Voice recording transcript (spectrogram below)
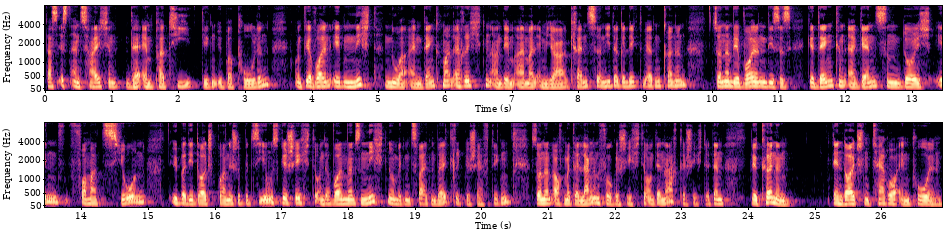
das ist ein Zeichen der Empathie gegenüber Polen. Und wir wollen eben nicht nur ein Denkmal errichten, an dem einmal im Jahr Grenze niedergelegt werden können, sondern wir wollen dieses Gedenken ergänzen durch Information über die deutsch-polnische Beziehungsgeschichte. Und da wollen wir uns nicht nur mit dem Zweiten Weltkrieg beschäftigen, sondern auch mit der langen Vorgeschichte und der Nachgeschichte. Denn wir können den deutschen Terror in Polen.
